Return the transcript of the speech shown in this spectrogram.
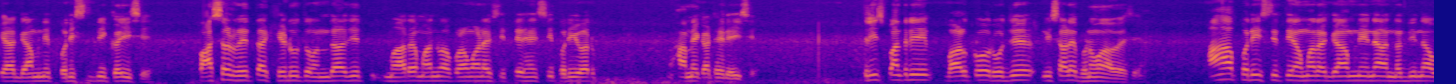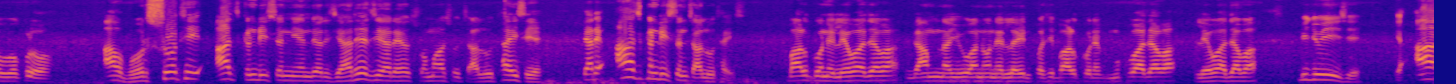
કે આ ગામની પરિસ્થિતિ કઈ છે? પાછળ રહેતા ખેડૂતો અંદાજિત મારા માનવા પ્રમાણે સિત્તેર એંસી પરિવાર સામે કાંઠે રહી છે. ત્રીસ પાંત્રીસ બાળકો રોજે નિશાળે ભણવા આવે છે. આ પરિસ્થિતિ અમારા ગામની ના નદીના વોકળો આ વર્ષોથી આ જ કન્ડિશનની અંદર જ્યારે જ્યારે ચોમાસું ચાલુ થાય છે, ત્યારે આ જ કન્ડિશન ચાલુ થાય છે. બાળકોને લેવા જવા, ગામના યુવાનોને લઈને પછી બાળકોને મૂકવા જવા, લેવા જવા. બીજું એ છે કે આ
